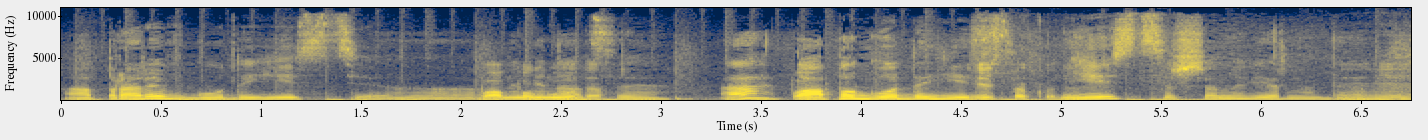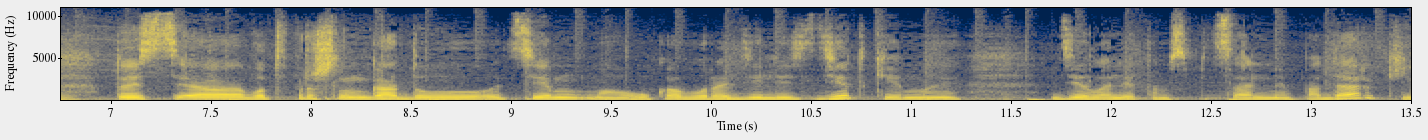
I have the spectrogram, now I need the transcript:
а, прорыв года есть э, Папа года. номинация. А? Папа. Папа года есть. Есть такой, да? Есть, совершенно верно, да. М. То есть э, вот в прошлом году тем, у кого родились детки, мы делали там специальные подарки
